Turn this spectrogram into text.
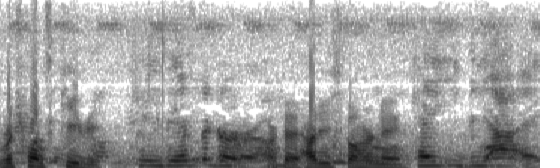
Which one's Kiwi? Kiwi is the girl. Okay, how do you spell her name? K E V I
